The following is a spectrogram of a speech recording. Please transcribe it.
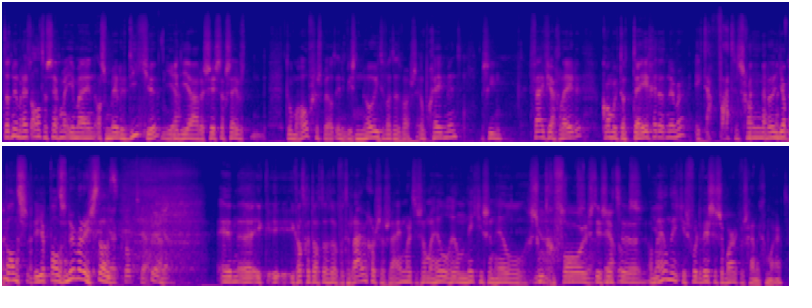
dat nummer heeft altijd, zeg maar, in mijn... Als een melodietje Ja. in de jaren 60, 70 door mijn hoofd gespeeld. En ik wist nooit wat het was. En op een gegeven moment, misschien vijf jaar geleden... kwam ik dat tegen, dat nummer. Ik dacht, wat? Het is gewoon een Japans, een Japans nummer is dat. Ja, klopt, ja. Ja. ja. En eh, ik, ik, had gedacht dat het ook wat ruiger zou zijn, maar het is allemaal heel, heel netjes en heel zoet Ja, ja. Is het eh, allemaal heel netjes voor de westerse markt waarschijnlijk gemaakt.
